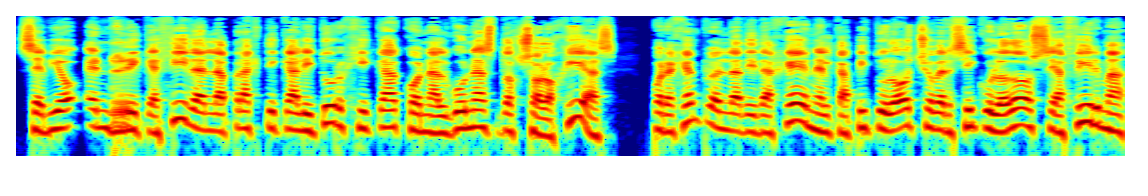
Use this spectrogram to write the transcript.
se vio enriquecida en la práctica litúrgica con algunas doxologías. Por ejemplo, en la Didaje, en el capítulo 8, versículo 2, se afirma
